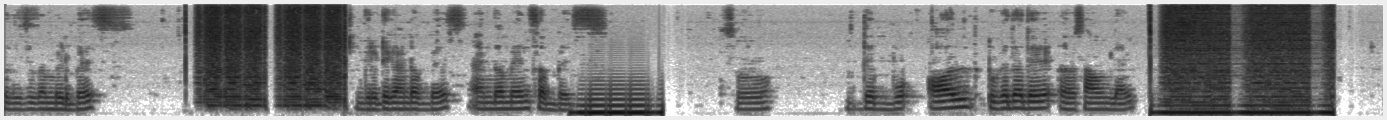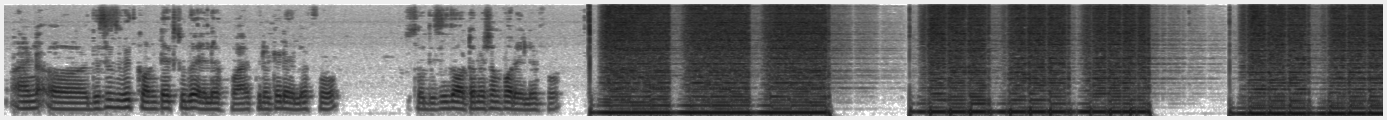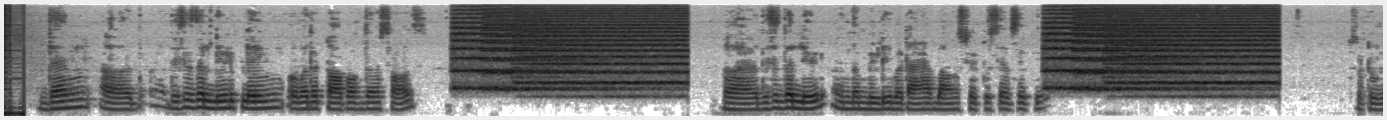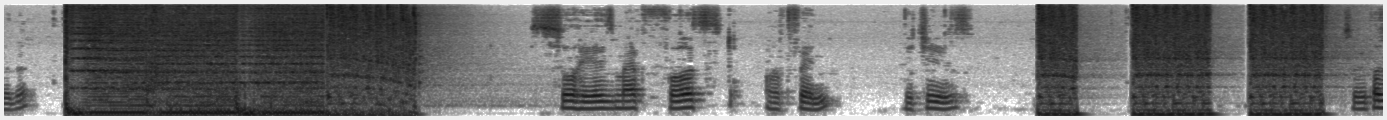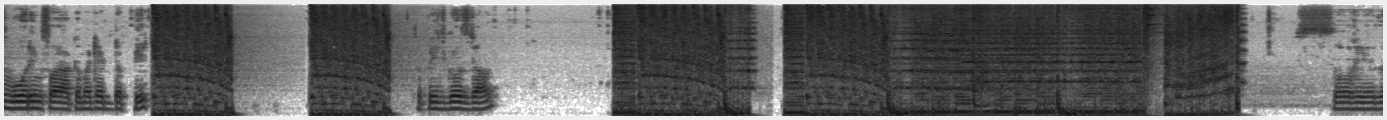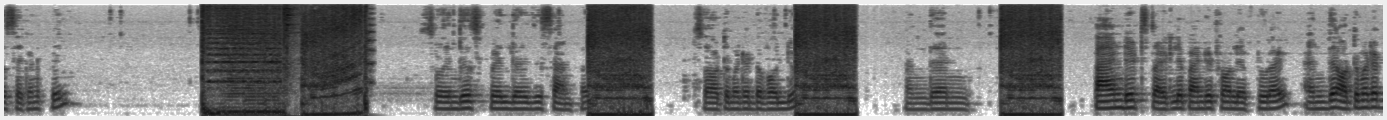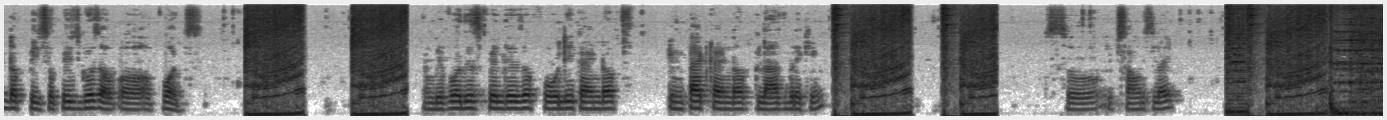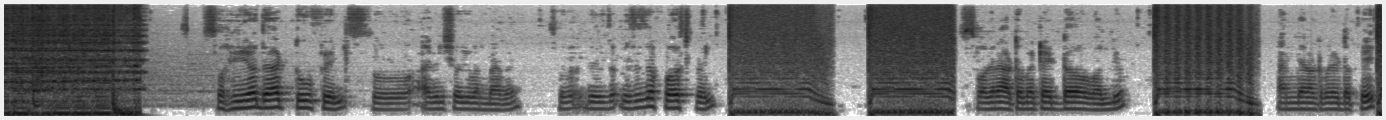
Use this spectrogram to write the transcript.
So this is the mid bass, gritty kind of bass, and the main sub bass. So they all together they uh, sound like. And uh, this is with context to the LFO. I created LFO. So this is the automation for LFO. Then uh, this is the lead playing over the top of the saws. Uh, this is the lead in the MIDI, but I have bounced it to save CPU. So together. So here is my first uh, fill, which is so it was boring, so I automated the pitch. So pitch goes down. So here is the second fill. So in this fill there is a sample. So automated the volume and then panned it slightly panned it from left to right and then automated the pitch. So pitch goes up, uh, upwards. And before this fill there is a foley kind of impact kind of glass breaking. So it sounds like. So here there are two fills. So i will show you one by one. So this is the, this is the first fill. So again i automated the volume. And then automated the pitch.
